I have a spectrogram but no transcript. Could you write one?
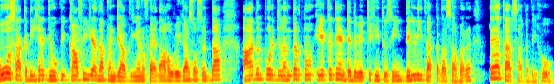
ਹੋ ਸਕਦੀ ਹੈ, ਜੋ ਕਿ ਕਾਫੀ ਜ਼ਿਆਦਾ ਪੰਜਾਬੀਆਂ ਨੂੰ ਫਾਇਦਾ ਹੋਵੇਗਾ। ਸੋ ਸਿੱਧਾ ਆਦਮਪੁਰ ਜਲੰਧਰ ਤੋਂ 1 ਘੰਟੇ ਦੇ ਵਿੱਚ ਹੀ ਤੁਸੀਂ ਦਿੱਲੀ ਤੱਕ ਦਾ ਸਫ਼ਰ ਤੈਅ ਕਰ ਸਕਦੇ ਹੋ।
